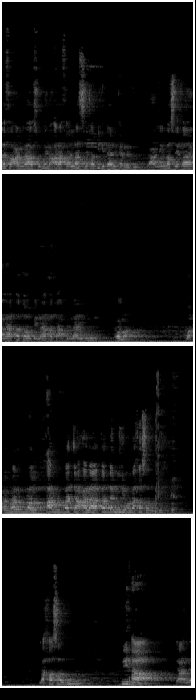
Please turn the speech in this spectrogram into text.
dafaca annaasu min carafa lasiqa bihi dalika arajul yani lasiqa naaqatahu binaaqati cabdillaahi bni cumar waamara alxarbata calى qadamihi wanakasahu bih nakasahu biha yani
